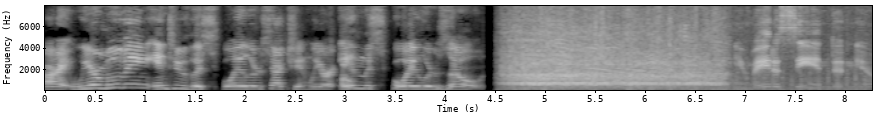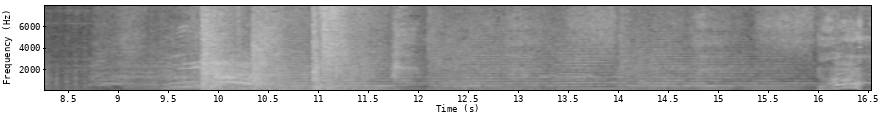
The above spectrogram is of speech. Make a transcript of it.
All right, we are moving into the spoiler section. We are Oh. in the spoiler zone. You made a scene, didn't you?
